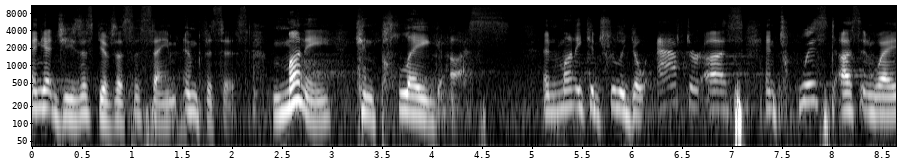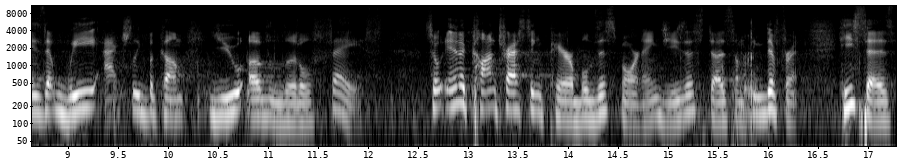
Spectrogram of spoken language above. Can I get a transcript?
and yet Jesus gives us the same emphasis. Money can plague us, and money can truly go after us and twist us in ways that we actually become you of little faith. So, in a contrasting parable this morning, Jesus does something different. He says,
